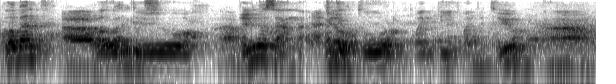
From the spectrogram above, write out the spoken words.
Hello, Ben. Uh, welcome to uh, Vilnius and Agile Tour 2022. Uh,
